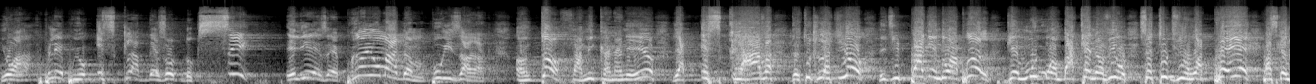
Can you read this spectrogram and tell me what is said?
ils ont appelé pour esclaves des autres. Donc si Eliezer prend une madame pour Isaac en deux familles cananéennes, il y a esclave de toute l'autre. Il dit pas qu'il doit prendre, il y a gens qui embarqué dans la vie, c'est toute vie à payer parce qu'elle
